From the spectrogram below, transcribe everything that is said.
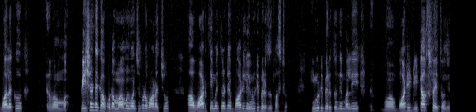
వాళ్ళకు పేషెంటే కాకుండా మామూలు మనుషులు కూడా వాడచ్చు. ఆ వాడితే ఏమవుతుందంటే బాడీలో ఇమ్యూనిటీ పెరుగుతుంది ఫస్ట్ ఇమ్యూనిటీ పెరుగుతుంది మళ్ళీ బాడీ డిటాక్స్ఫై అవుతుంది.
